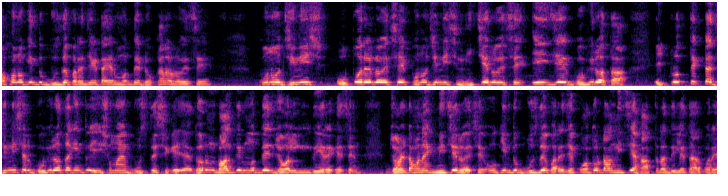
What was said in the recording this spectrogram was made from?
তখনও কিন্তু বুঝতে পারে যে এটা এর মধ্যে ঢোকানো রয়েছে। কোনো জিনিস ওপরে রয়েছে, কোনো জিনিস নিচে রয়েছে, এই যে গভীরতা, এই প্রত্যেকটা জিনিসের গভীরতা কিন্তু এই সময় বুঝতে শিখে যায়। ধরুন বালতির মধ্যে জল দিয়ে রেখেছেন, জলটা অনেক নিচে রয়েছে, ও কিন্তু বুঝতে পারে যে কতটা নিচে হাতটা দিলে তারপরে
